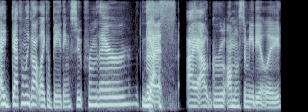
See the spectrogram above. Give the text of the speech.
I definitely got like a bathing suit from there that Yes. I outgrew almost immediately.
